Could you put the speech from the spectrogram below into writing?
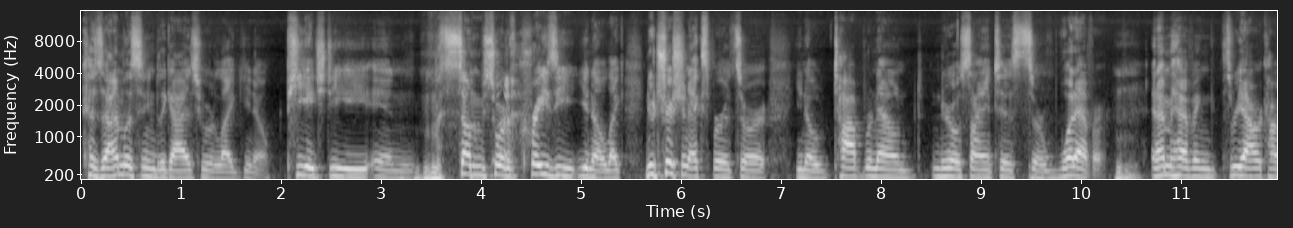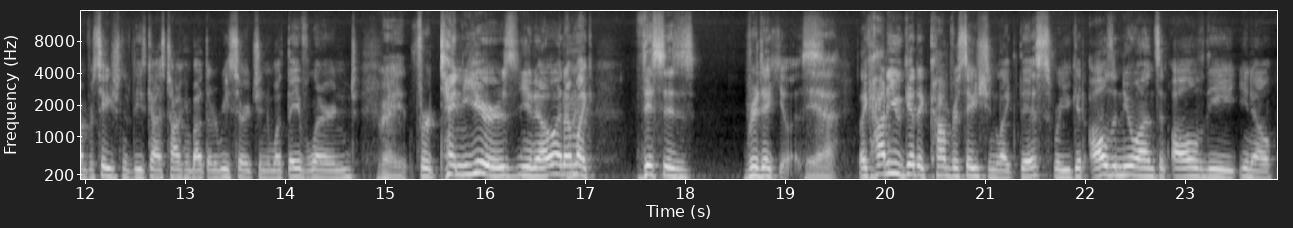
Because I'm listening to the guys who are like you know PhD in some sort of crazy you know like nutrition experts or you know top renowned neuroscientists or whatever, mm-hmm. and I'm having three hour conversations with these guys talking about their research and what they've learned Right. for ten years, you know, and I'm like, this is ridiculous. Yeah. Like, how do you get a conversation like this where you get all the nuance and all of the, you know,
